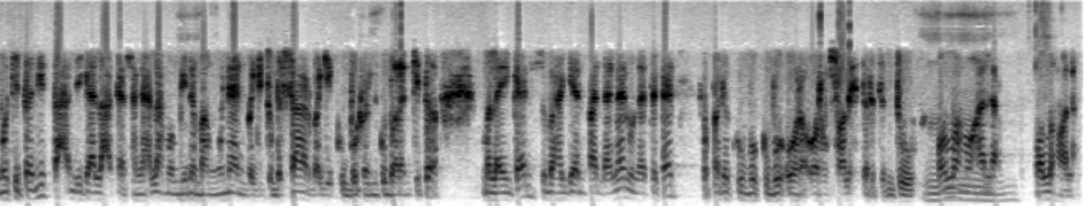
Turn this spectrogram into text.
Mereka kita ni tak digalakkan sangatlah membina bangunan begitu besar bagi kuburan-kuburan kita. Melainkan sebahagian pandangan mengatakan kepada kubur-kubur orang-orang soleh tertentu. Hmm. Wallahualam. Wallahualam.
